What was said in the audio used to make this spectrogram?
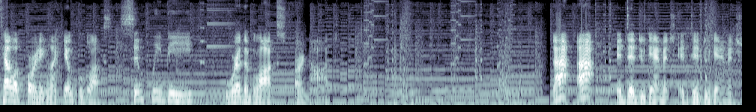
teleporting like Yoku blocks. Simply be where the blocks are not. Ah, ah! It did do damage. It did do damage.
